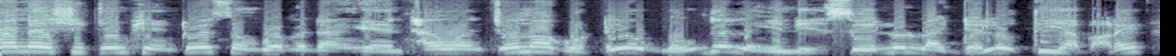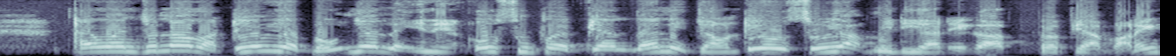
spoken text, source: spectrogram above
ရန်နဲ့ရှီကျင်းဖြင့်တွဲဆုံပွဲမတိုင်ခင်ထိုင်ဝမ်ကျွန်းတော်ကိုတရုတ်ဘုံကျက်လရင်တွေဆေလွတ်လိုက်တယ်လို့သိရပါတယ်။ထိုင်ဝမ်ကျွန်းတော်မှာတရုတ်ရဲ့ဘုံကျက်လရင်တွေအုပ်စုဖွဲ့ပြန်တန်းနေကြောင်းတရုတ်ဆိုရမီဒီယာတွေကပြောပြပါတယ်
